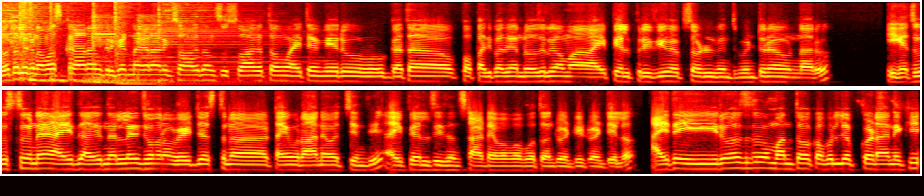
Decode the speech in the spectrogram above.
శ్రోతలకు నమస్కారం. క్రికెట్ నగరానికి స్వాగతం సుస్వాగతం. అయితే మీరు గత పది పదిహేను రోజులుగా మా ఐపీఎల్ ప్రివ్యూ ఎపిసోడ్ వింటూనే ఉన్నారు. ఇక చూస్తూనే ఐదు ఐదు నెలల నుంచి మనం వెయిట్ చేస్తున్న టైం రానే వచ్చింది. ఐపీఎల్ సీజన్ స్టార్ట్ అవ్వబోతుంది ట్వంటీ ట్వంటీలో అయితే ఈ రోజు మనతో కబుర్లు చెప్పుకోవడానికి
